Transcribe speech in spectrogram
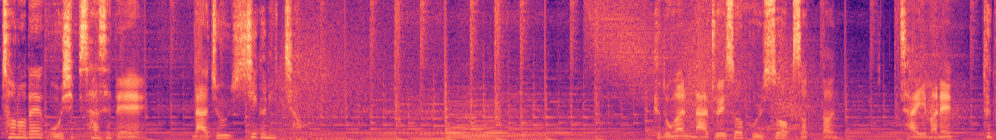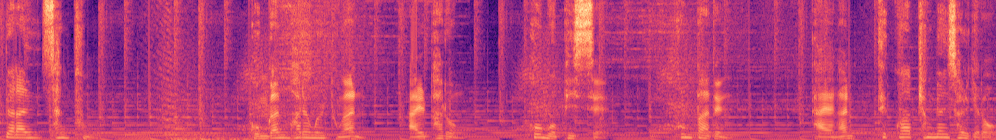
1554세대의 나주 시그니처. 그동안 나주에서 볼 수 없었던 자이만의 특별한 상품. 공간 활용을 통한 알파룸, 홈오피스, 홈바 등 다양한 특화 평면 설계로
